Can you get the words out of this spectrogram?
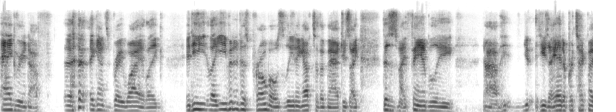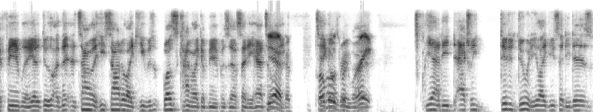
angry enough against Bray Wyatt. Like, and he like even in his promos leading up to the match, he's like, "This is my family." Um, he, he's like, "I had to protect my family. I had to do." It sounded like he sounded like he was was kind of like a man possessed that he had to. Yeah, like, the promos were great. Yeah, and he actually didn't do it. He like you said, he did his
